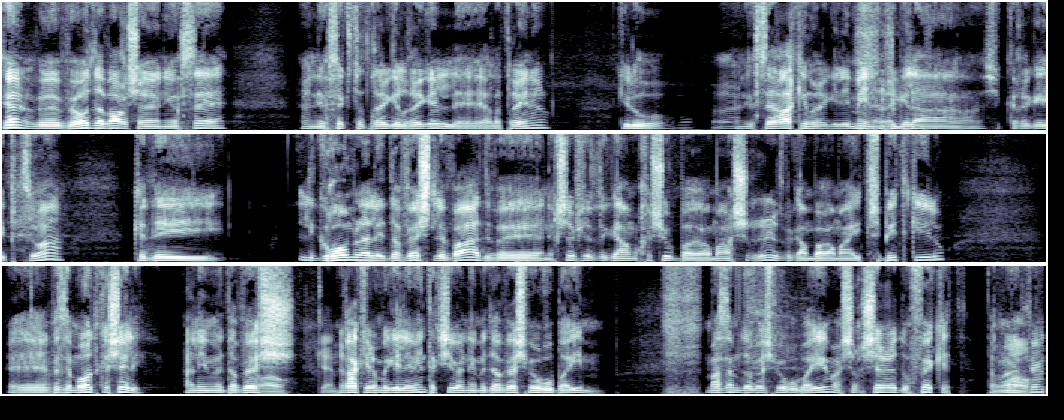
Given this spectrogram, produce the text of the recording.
כן, ו- ועוד דבר שאני עושה, אני עושה קצת רגל-רגל על הטריינר. כאילו, אני עושה רק עם רגל ימין, הרגל ה- שכרגע היא פצועה, כדי לגרום לה לדווש לבד, ואני חושב שזה גם חשוב ברמה השרירית וגם ברמה העצבית, כאילו. אה, כן. וזה מאוד קשה לי. אני מדווש וואו, כן. רק עם רגל ימין, תקשיב, אני מדווש מרובעים. מה זה מדווש מרובעים? השרשרת דופקת. אתה מבין? כן?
